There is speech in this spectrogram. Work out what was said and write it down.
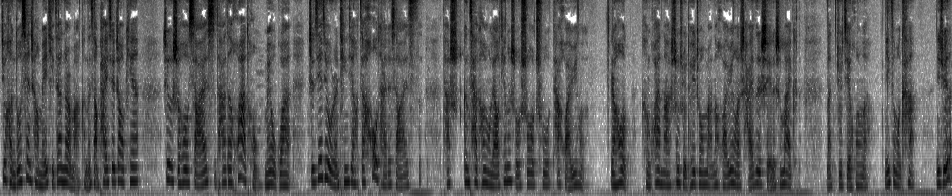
就很多现场媒体在那儿嘛，可能想拍一些照片。这个时候，小 S 她的话筒没有关，直接就有人听见在后台的小 S，她是跟蔡康永聊天的时候说出她怀孕了，然后很快呢顺水推舟嘛，那怀孕了，孩子是谁的？是 Mike 的，那就结婚了。你怎么看？你觉得？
